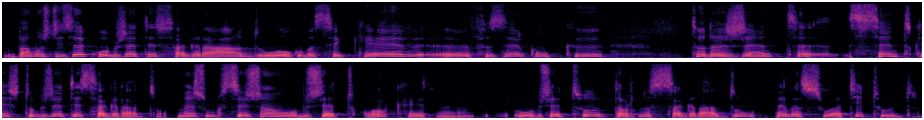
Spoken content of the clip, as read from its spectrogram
vamos dizer que o objeto é sagrado ou que você quer uh, fazer com que toda a gente sente que este objeto é sagrado, mesmo que seja um objeto qualquer. Né? O objeto torna-se sagrado pela sua atitude,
